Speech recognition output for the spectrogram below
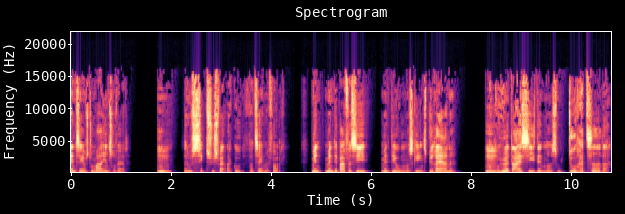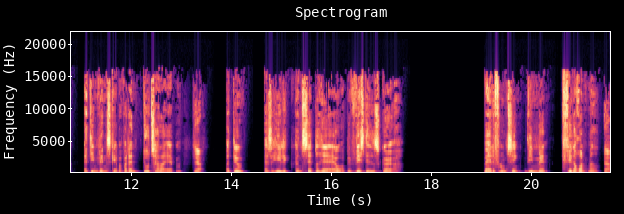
anden ting er, hvis du er meget introvert, Mm. så er det jo sindssygt svært at gå ud at tale med folk. Men, men det er bare for at sige, men det er jo måske inspirerende mm. at kunne høre dig sige den måde, som du har taget dig af dine venskaber, hvordan du tager dig af dem. Ja. Og det er jo, altså hele konceptet her er jo at bevidstighedsgøre, hvad er det for nogle ting, vi mænd fedter rundt med. Ja.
